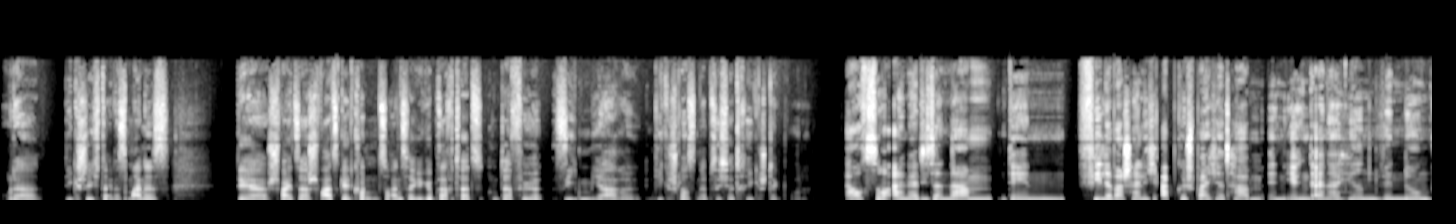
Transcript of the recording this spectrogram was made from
Oder die Geschichte eines Mannes, der Schweizer Schwarzgeldkonten zur Anzeige gebracht hat und dafür sieben Jahre in die geschlossene Psychiatrie gesteckt wurde. Auch so einer dieser Namen, den viele wahrscheinlich abgespeichert haben in irgendeiner Hirnwindung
